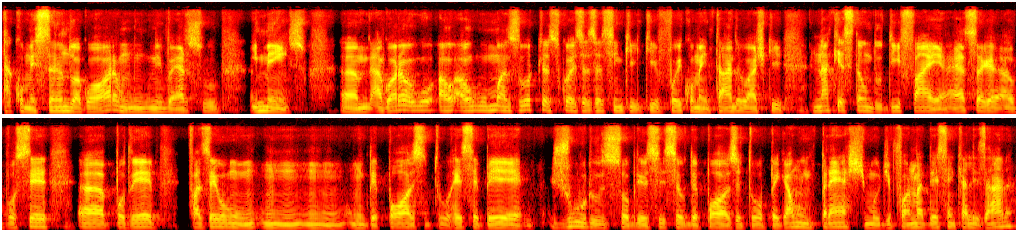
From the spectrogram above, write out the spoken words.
tá começando agora, um universo imenso. Um, agora, algumas outras coisas assim que, que foi comentado, eu acho que na questão do DeFi, essa você uh, poder fazer um, um, um, depósito, receber juros sobre esse seu depósito, ou pegar um empréstimo de forma descentralizada,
